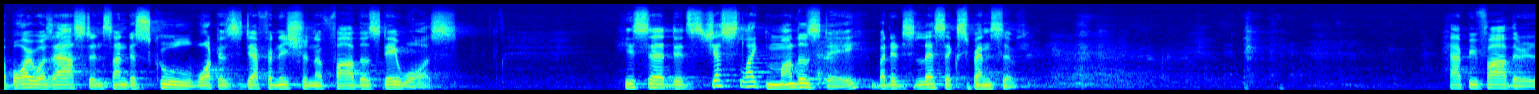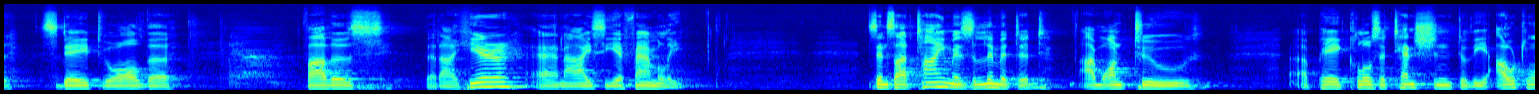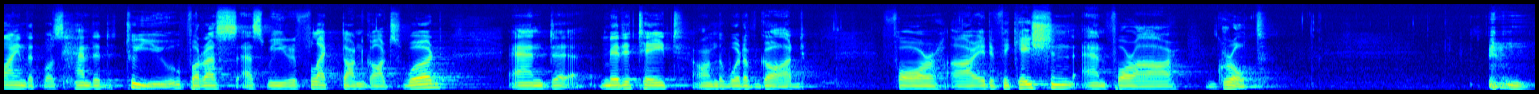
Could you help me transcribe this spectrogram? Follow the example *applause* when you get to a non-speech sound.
a boy was asked in Sunday school what his definition of Father's Day was. He said, It's just like Mother's Day, but it's less expensive. *laughs* Happy Father's Day to all the fathers that are here and our ICA family. Since our time is limited, I want to uh, pay close attention to the outline that was handed to you for us as we reflect on God's Word and uh, meditate on the Word of God for our edification and for our growth. *clears throat* the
